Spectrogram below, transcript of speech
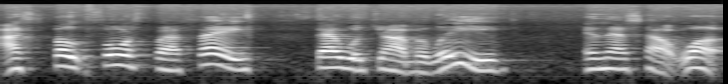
I spoke forth by faith that which I believed, and that's how it was.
